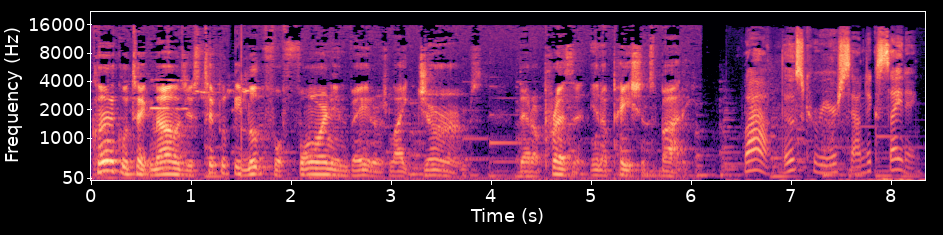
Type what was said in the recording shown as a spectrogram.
Clinical technologists typically look for foreign invaders like germs that are present in a patient's body. Wow, those careers sound exciting.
